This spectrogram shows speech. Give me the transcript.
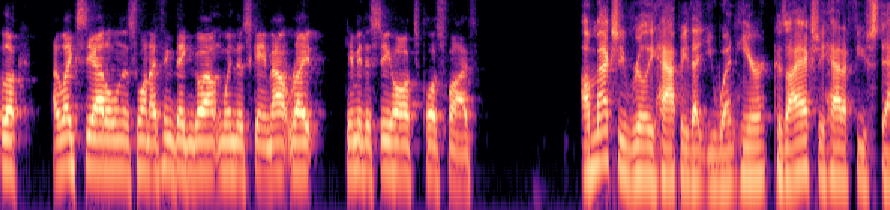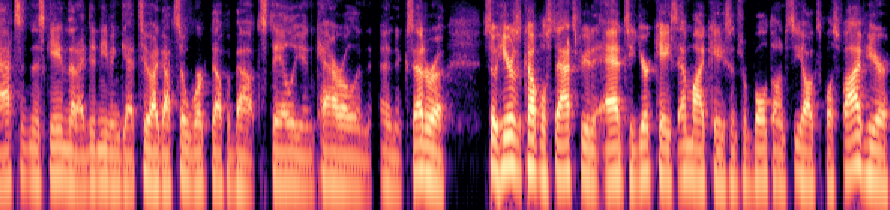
look, I like Seattle in this one. I think they can go out and win this game outright. Give me the Seahawks plus five. I'm actually really happy that you went here because I actually had a few stats in this game that I didn't even get to. I got so worked up about Staley and Carroll and, and et cetera. So here's a couple stats for you to add to your case and my case since we're both on Seahawks plus five here.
